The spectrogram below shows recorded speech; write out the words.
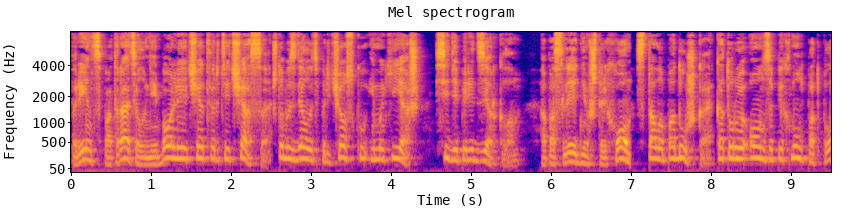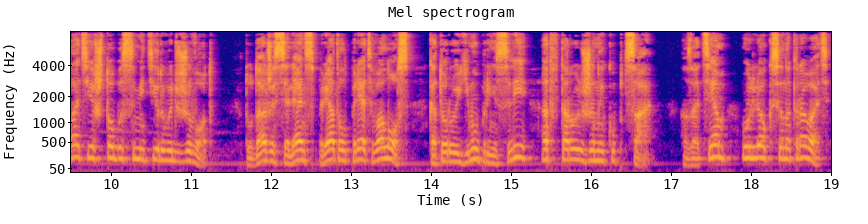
Принц потратил не более четверти часа, чтобы сделать прическу и макияж, сидя перед зеркалом, а последним штрихом стала подушка, которую он запихнул под платье, чтобы сымитировать живот. Туда же селянь спрятал прядь волос, которую ему принесли от второй жены купца. Затем улегся на кровать,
